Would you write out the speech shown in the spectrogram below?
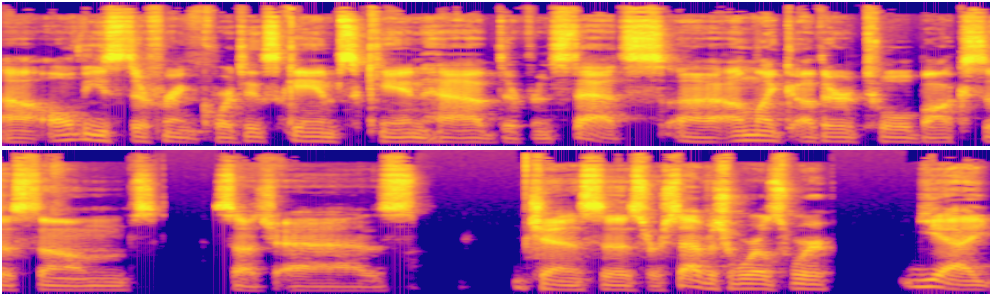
uh, all these different Cortex games can have different stats. Uh, unlike other toolbox systems such as Genesys or Savage Worlds, where yeah,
